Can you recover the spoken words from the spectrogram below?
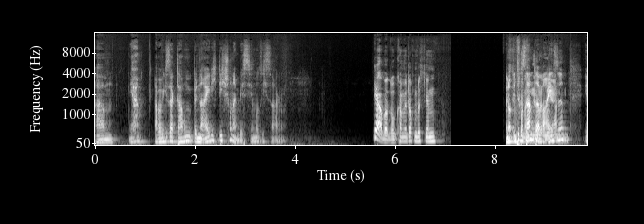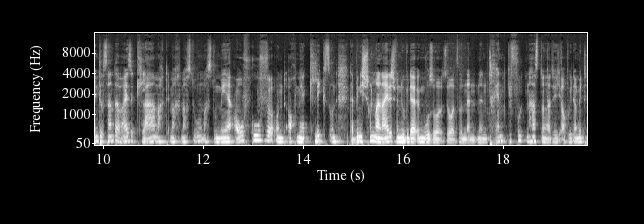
Ähm, ja, aber wie gesagt, darum beneide ich dich schon ein bisschen, muss ich sagen. Ja, aber so können wir doch ein bisschen Genau, interessanterweise, interessanterweise, klar, macht, mach, machst, du, machst du mehr Aufrufe und auch mehr Klicks. Und da bin ich schon mal neidisch, wenn du wieder irgendwo so, so, so einen, einen Trend gefunden hast und natürlich auch wieder mit,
